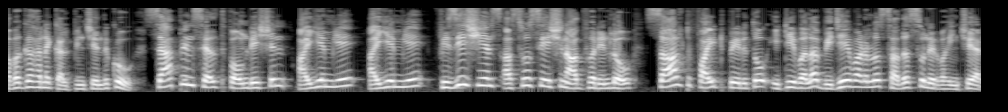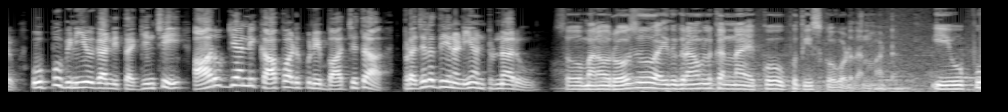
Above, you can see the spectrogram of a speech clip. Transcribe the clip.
అవగాహన కల్పించేందుకు Sapiens health foundation IMA IMA physicians association ఆధ్వర్యంలో సాల్ట్ ఫైట్ పేరుతో ఇటీవల విజయవాడలో సదస్సు నిర్వహించారు. ఉప్పు వినియోగాన్ని తగ్గించి ఆరోగ్యాన్ని కాపాడుకునే బాధ్యత ప్రజలదేనని అంటున్నారు. సో మనం రోజు ఐదు గ్రాముల కన్నా ఎక్కువ ఉప్పు తీసుకోకూడదు అనమాట ఈ ఉప్పు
